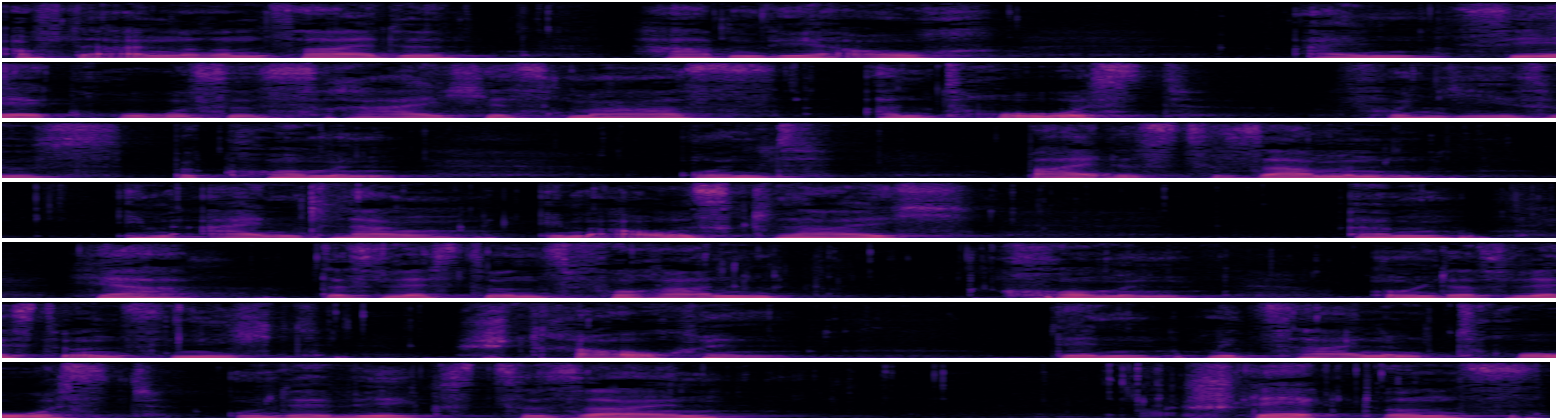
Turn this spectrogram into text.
Auf der anderen Seite haben wir auch ein sehr großes, reiches Maß an Trost von Jesus bekommen. Und beides zusammen im Einklang, im Ausgleich, ähm, ja, das lässt uns vorankommen und das lässt uns nicht straucheln. Denn mit seinem Trost unterwegs zu sein, stärkt uns,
